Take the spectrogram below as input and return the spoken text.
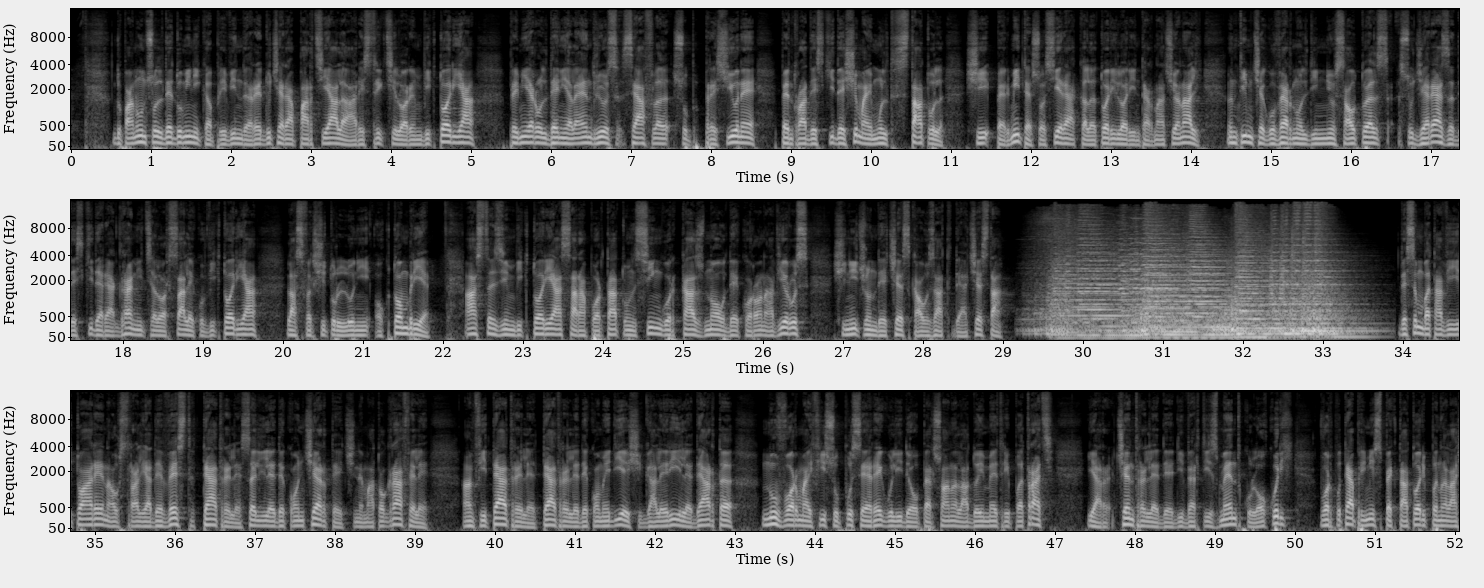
După anunțul de duminică privind reducerea parțială a restricțiilor în Victoria, premierul Daniel Andrews se află sub presiune pentru a deschide și mai mult statul și permite sosirea călătorilor internaționali, în timp ce guvernul din New South Wales sugerează deschiderea granițelor sale cu Victoria la sfârșitul lunii octombrie. Astăzi în Victoria s-a raportat un singur caz nou de coronavirus și niciun deces cauzat de acesta. De sâmbătă viitoare, în Australia de Vest, teatrele, sălile de concerte, cinematografele, anfiteatrele, teatrele de comedie și galeriile de artă nu vor mai fi supuse regulii de o persoană la 2 metri pătrați, iar centrele de divertisment cu locuri vor putea primi spectatori până la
